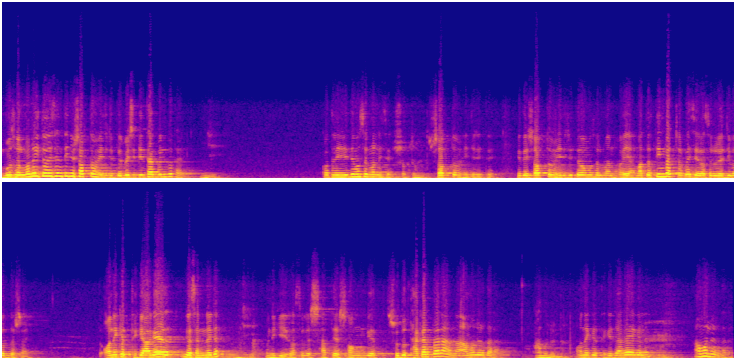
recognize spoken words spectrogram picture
মুসলমানই তো হয়েছেন তিনি সপ্তম হিজরিতে বেশি দিন থাকবেন কোথায়? জি। কত হিজরিতে মুসলমান হয়েছেন? সপ্তম সপ্তম হিজরিতে কিন্তু সপ্তম হিজরিতেও মুসলমান হইয়া মাত্র তিন বছর পেয়েছে রসুলের জীবদ্দশায়। অনেকের থেকে আগে গেছেন না এটা? জি। উনি কি রসুলের সাথে সঙ্গে শুধু থাকার দ্বারা না আমলের দ্বারা? অনেকের থেকে জায়গায় গেলেন। আমলের দ্বারা।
